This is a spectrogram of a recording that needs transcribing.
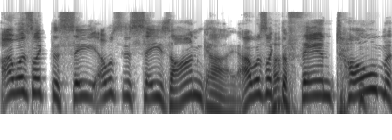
i was like the say i was the saison guy i was like Huh. the phantom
